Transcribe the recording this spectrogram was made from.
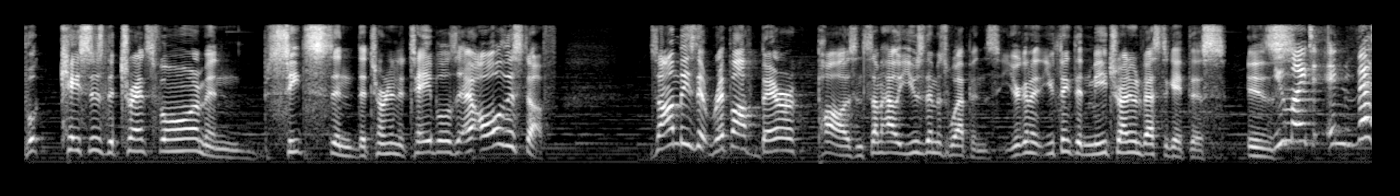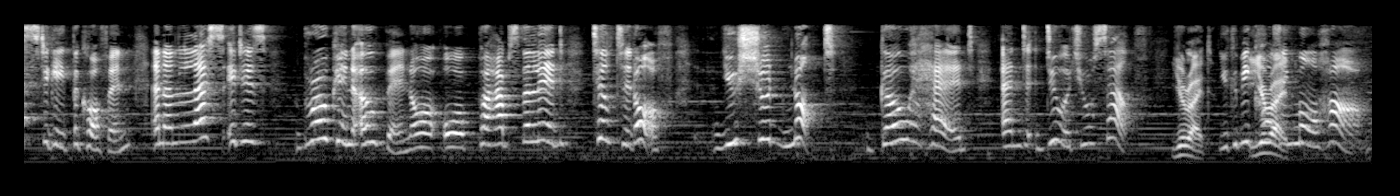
bookcases that transform and seats and that turn into tables, all this stuff. Zombies that rip off bear paws and somehow use them as weapons. You're gonna, you think that me trying to investigate this is? You might investigate the coffin, and unless it is broken open or, or perhaps the lid tilted off, you should not go ahead and do it yourself. You're right. You could be You're causing right. more harm.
